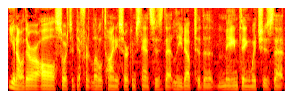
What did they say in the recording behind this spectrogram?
you know, there are all sorts of different little tiny circumstances that lead up to the main thing, which is that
